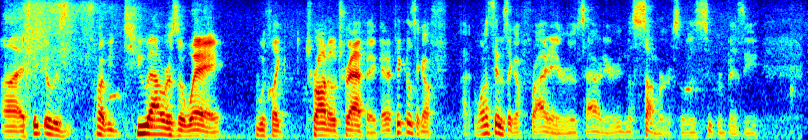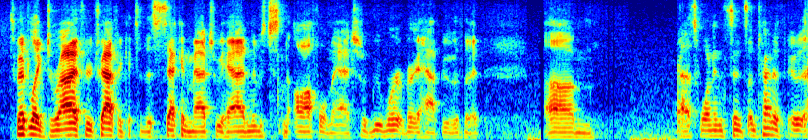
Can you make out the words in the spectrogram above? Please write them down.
Uh, I think it was probably two hours away with like Toronto traffic, and I think it was like a I want to say it was like a Friday or a Saturday or in the summer, so it was super busy. So we had to like drive through traffic get to the second match we had, and it was just an awful match. We weren't very happy with it. Um, that's one instance. I'm trying to.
